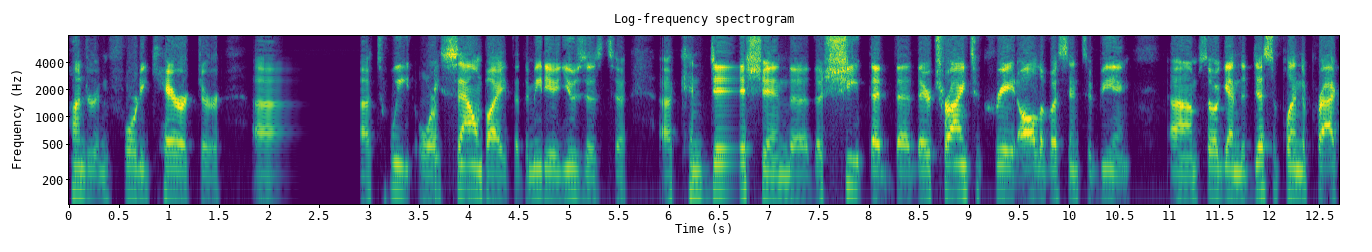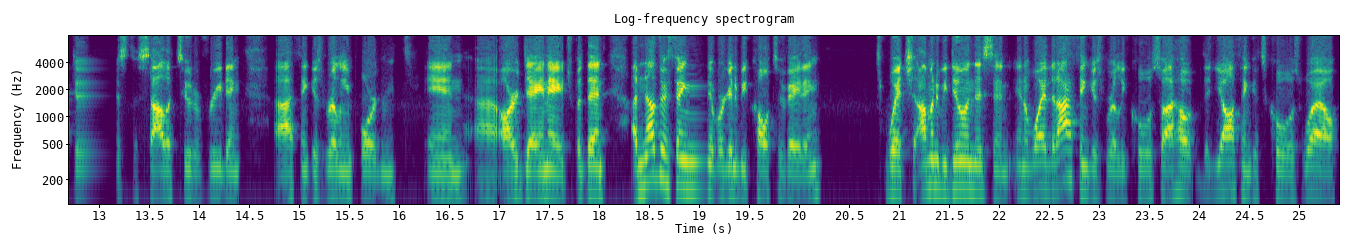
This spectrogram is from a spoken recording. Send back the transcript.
140 character a tweet or a soundbite that the media uses to uh, condition the, the sheep that, that they're trying to create all of us into being. Um, so, again, the discipline, the practice, the solitude of reading, uh, I think is really important in uh, our day and age. But then another thing that we're going to be cultivating which I'm going to be doing this in, in a way that I think is really cool. So I hope that y'all think it's cool as well.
